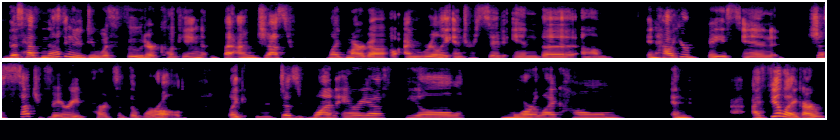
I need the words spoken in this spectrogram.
this has nothing to do with food or cooking, but I'm just like Margot, I'm really interested in the um, in how you're based in just such varied parts of the world. Like, mm. does one area feel more like home? And I feel like our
